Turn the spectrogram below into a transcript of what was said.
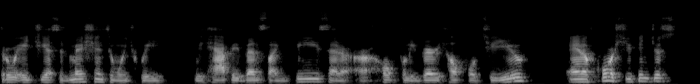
through HDS admissions, in which we we have events like these that are, are hopefully very helpful to you. And of course, you can just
